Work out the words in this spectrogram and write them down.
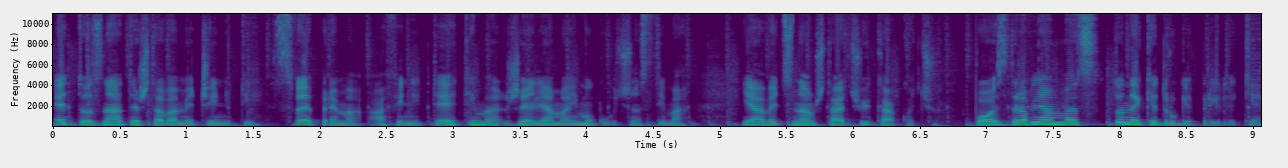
Eto, znate šta vam je činiti. Sve prema afinitetima, željama i mogućnostima. Ja već znam šta ću i kako ću. Pozdravljam vas do neke druge prilike.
